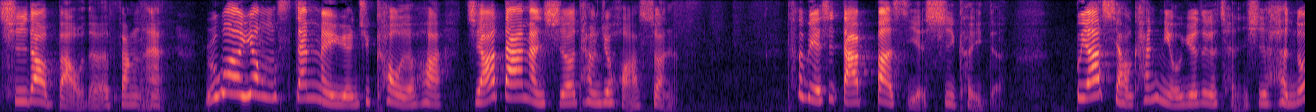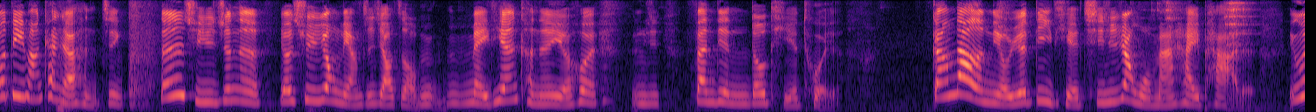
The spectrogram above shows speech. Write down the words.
吃到饱的方案。如果用三美元去扣的话，只要搭满十二趟就划算了。特别是搭 bus 也是可以的。不要小看纽约这个城市，很多地方看起来很近，但是其实真的要去用两只脚走，每天可能也会，嗯，饭店都铁腿了。刚到了纽约地铁，其实让我蛮害怕的，因为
